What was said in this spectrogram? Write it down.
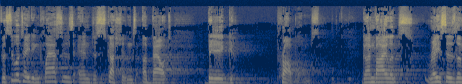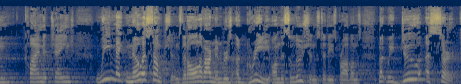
facilitating classes and discussions about big problems gun violence, racism, climate change, we make no assumptions that all of our members agree on the solutions to these problems, but we do assert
